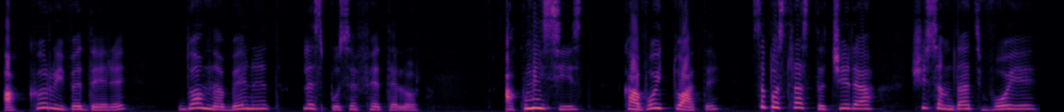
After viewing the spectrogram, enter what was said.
a cărui vedere doamna Bennet le spuse fetelor. Acum insist ca voi toate să păstrați tăcerea și să-mi dați voie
